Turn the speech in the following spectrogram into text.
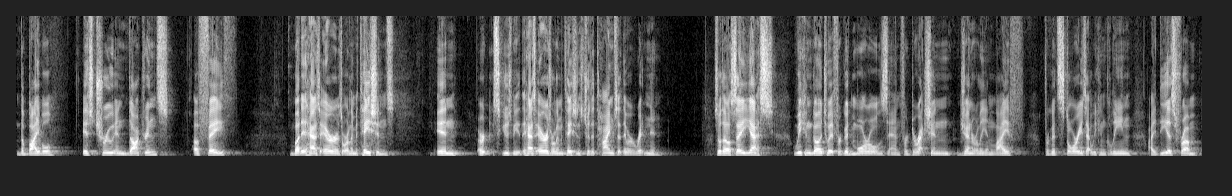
the Bible is true in doctrines of faith, but it has errors or limitations in, or excuse me, it has errors or limitations to the times that they were written in. So they'll say, yes, we can go to it for good morals and for direction generally in life, for good stories that we can glean ideas from,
